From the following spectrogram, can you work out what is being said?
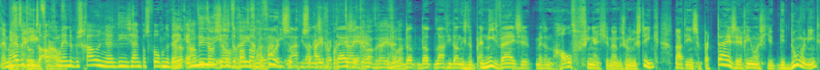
Nee, maar hij bedoelt de algemene beschouwingen. Die zijn pas volgende week. Ja, en nu is het debat al gevoerd. Laat hij dan zijn eigen partij, zeggen, regelen. Dat, dat laat hij dan eens en niet wijzen met een half vingertje naar de journalistiek. Laat hij in zijn partij zeggen... jongens, dit doen we niet.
